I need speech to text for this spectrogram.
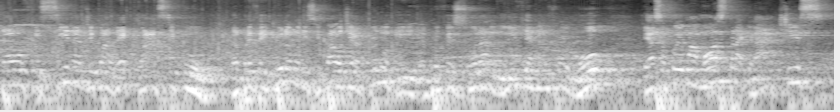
da oficina de balé clássico da Prefeitura Municipal de Arthur A professora Lívia me informou que essa foi uma amostra grátis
